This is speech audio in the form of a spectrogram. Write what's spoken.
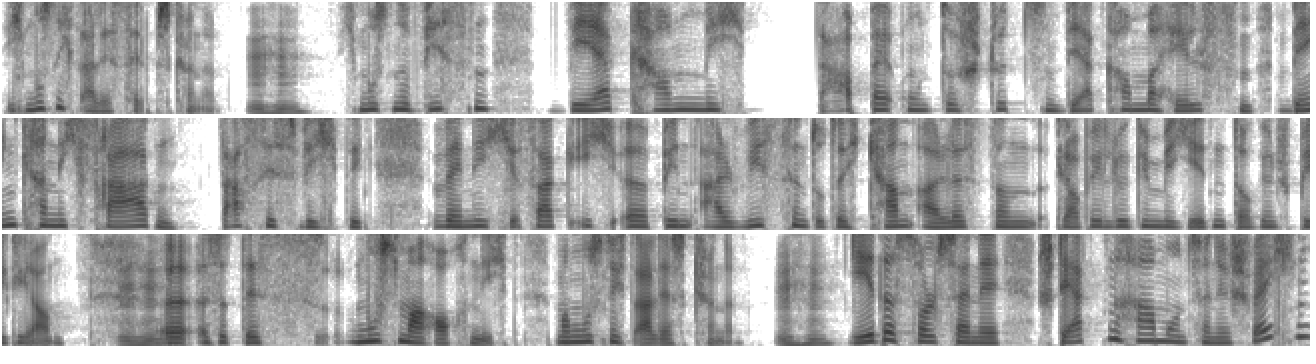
ich muss nicht alles selbst können. Mhm. Ich muss nur wissen, wer kann mich dabei unterstützen? Wer kann mir helfen? Wen kann ich fragen? Das ist wichtig. Wenn ich sage, ich äh, bin allwissend oder ich kann alles, dann glaube ich, lüge ich mir jeden Tag den Spiegel an. Mhm. Äh, also das muss man auch nicht. Man muss nicht alles können. Mhm. Jeder soll seine Stärken haben und seine Schwächen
